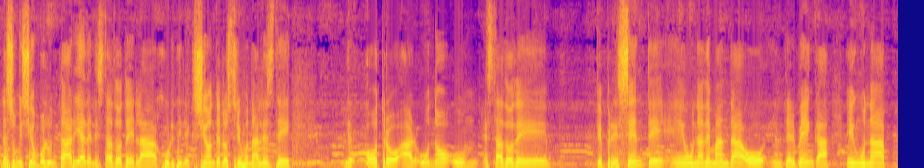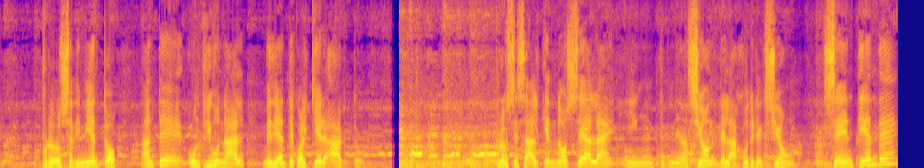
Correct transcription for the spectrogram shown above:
La sumisión voluntaria del estado de la jurisdicción de los tribunales de otro AR1, un estado de que presente eh, una demanda o intervenga en un procedimiento ante un tribunal mediante cualquier acto procesal que no sea la impugnación de la jurisdicción. Se entiende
